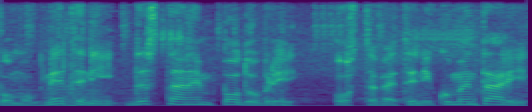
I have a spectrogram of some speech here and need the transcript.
Помогнете ни да станем по-добри. Оставете ни коментари.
